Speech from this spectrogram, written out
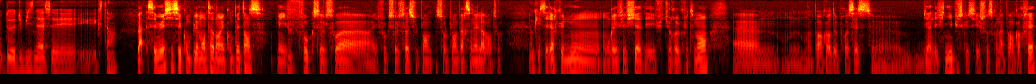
ou de, du business et, etc bah, c'est mieux si c'est complémentaire dans les compétences mais il mmh. faut que ce soit il faut que ce soit sur le plan sur le plan personnel avant tout c'est-à-dire que nous, on, réfléchit à des futurs recrutements. Euh, on n'a pas encore de process euh, bien défini puisque c'est des choses qu'on n'a pas encore fait.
